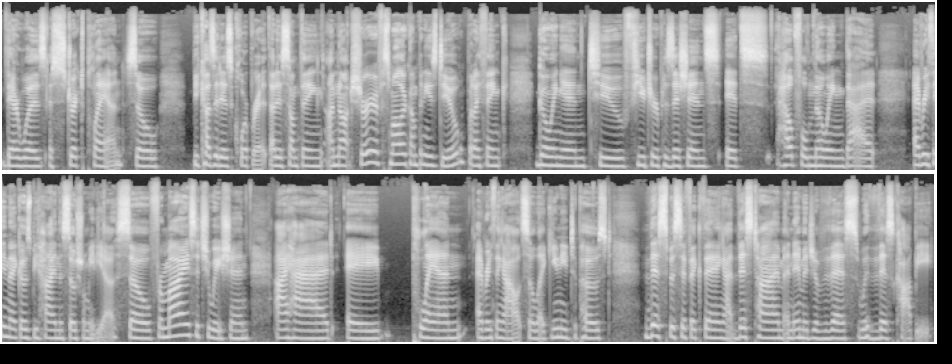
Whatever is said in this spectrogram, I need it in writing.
there was a strict plan. So because it is corporate. That is something I'm not sure if smaller companies do, but I think going into future positions, it's helpful knowing that everything that goes behind the social media. So for my situation, I had a plan everything out. So, like, you need to post this specific thing at this time, an image of this with this copy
